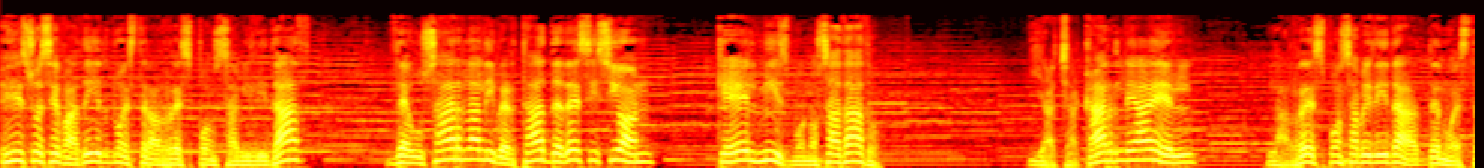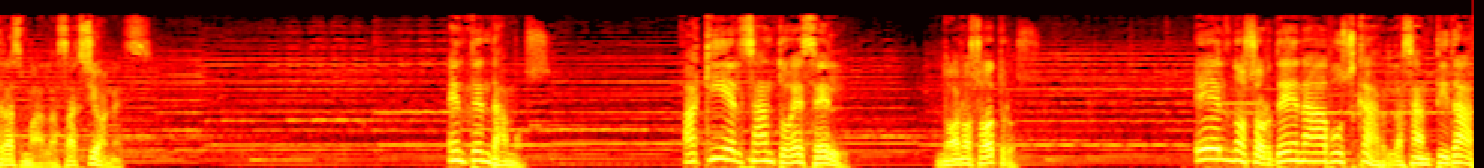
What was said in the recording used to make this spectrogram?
Eso es evadir nuestra responsabilidad de usar la libertad de decisión que Él mismo nos ha dado y achacarle a Él la responsabilidad de nuestras malas acciones. Entendamos, aquí el santo es Él, no nosotros. Él nos ordena a buscar la santidad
